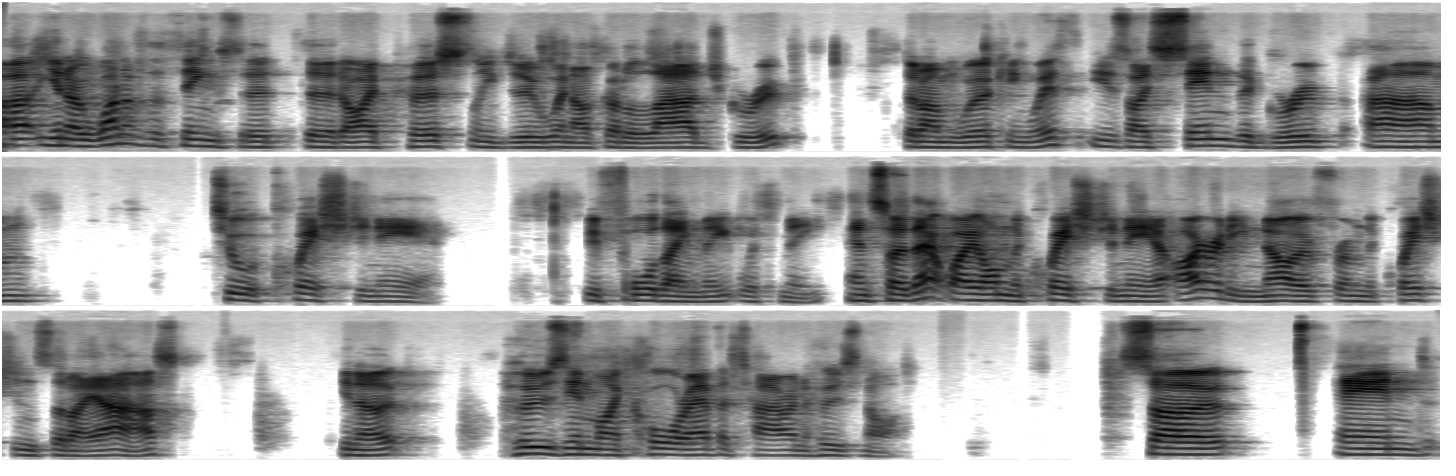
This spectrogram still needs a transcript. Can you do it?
Uh, you know, one of the things that that I personally do when I've got a large group that I'm working with is I send the group um, to a questionnaire before they meet with me. And so that way on the questionnaire, I already know from the questions that I ask, you know, who's in my core avatar and who's not. So, and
